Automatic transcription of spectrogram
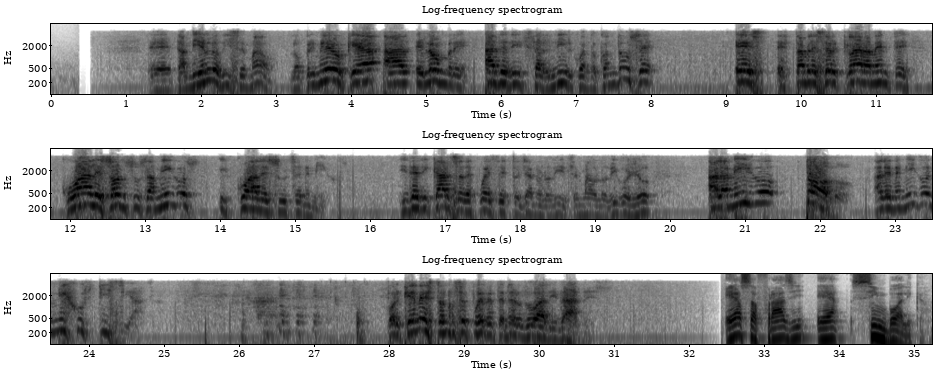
Eh, también lo dice Mao. Lo primero que el hombre ha de discernir cuando conduce es establecer claramente cuáles son sus amigos y cuáles sus enemigos. Y dedicarse después, esto ya no lo dice Mao, lo digo yo, al amigo todo, al enemigo ni justicia. Porque en esto no se puede tener dualidades. Essa frase é simbólica.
